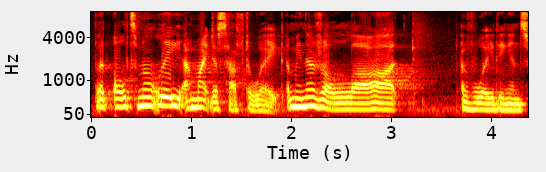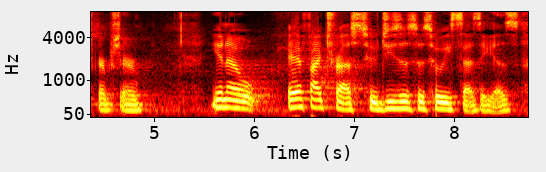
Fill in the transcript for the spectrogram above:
But ultimately, I might just have to wait. I mean, there's a lot of waiting in Scripture. You know, if I trust who Jesus is who he says he is,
